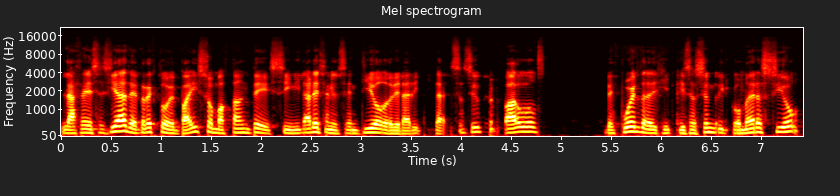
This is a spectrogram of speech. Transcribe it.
Las necesidades del resto del país son bastante similares en el sentido de la digitalización de pagos, después la digitalización del comercio,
